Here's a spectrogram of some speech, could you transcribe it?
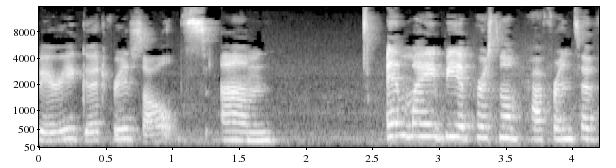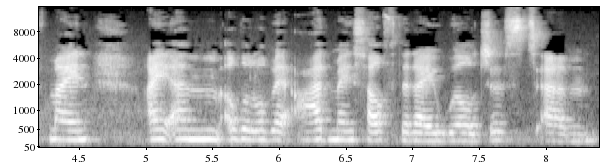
very good results. Um, it might be a personal preference of mine. I am a little bit odd myself that I will just um,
